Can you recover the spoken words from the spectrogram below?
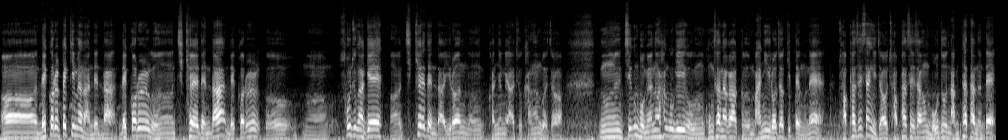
어, 내 거를 뺏기면 안 된다. 내 거를 어, 지켜야 된다. 내 거를 그, 어, 소중하게 어, 지켜야 된다. 이런 어, 관념이 아주 강한 거죠. 음, 지금 보면은 한국이 어, 공산화가 그 많이 이루어졌기 때문에 좌파 세상이죠. 좌파 세상은 모두 남 탓하는데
